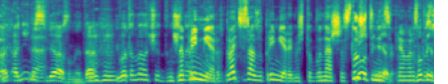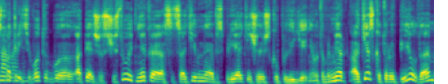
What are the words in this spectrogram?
а- Они не Да. связаны, да. И вот она значит, начинает... Например, давайте сразу примерами, чтобы наши Ну, слушательницы прямо ну, распознавали. смотрите, вот, э, опять же, существует некое ассоциативное восприятие человеческого поведения. Вот, например, отец, который пил, да,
